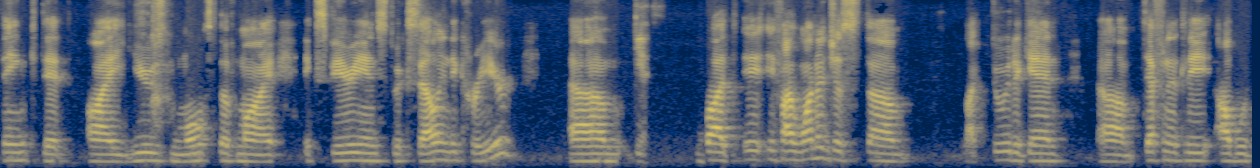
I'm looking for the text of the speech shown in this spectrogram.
think that I used most of my experience to excel in the career. Um, yes. But if I want to just um, like do it again, um, definitely I would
